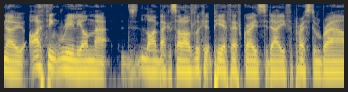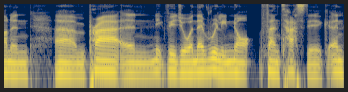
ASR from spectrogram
know, I think really on that linebacker side, I was looking at PFF grades today for Preston Brown and um, Pratt and Nick Vigil, and they're really not fantastic. And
